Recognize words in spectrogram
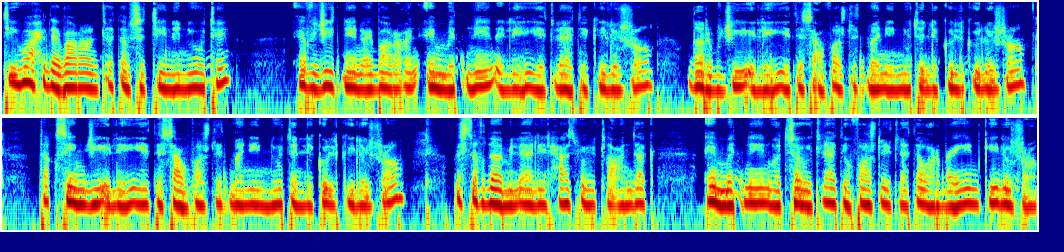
T واحد عبارة عن ثلاثة وستين نيوتن. Fg اثنين عبارة عن m اثنين اللي هي ثلاثة كيلو جرام ضرب جي اللي هي تسعة فاصلة ثمانين نيوتن لكل كيلو جرام تقسيم جي اللي هي تسعة فاصلة ثمانين نيوتن لكل كيلو جرام باستخدام الآلة الحاسبة بيطلع عندك m اثنين وتساوي ثلاثة فاصلة ثلاثة وأربعين كيلو جرام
